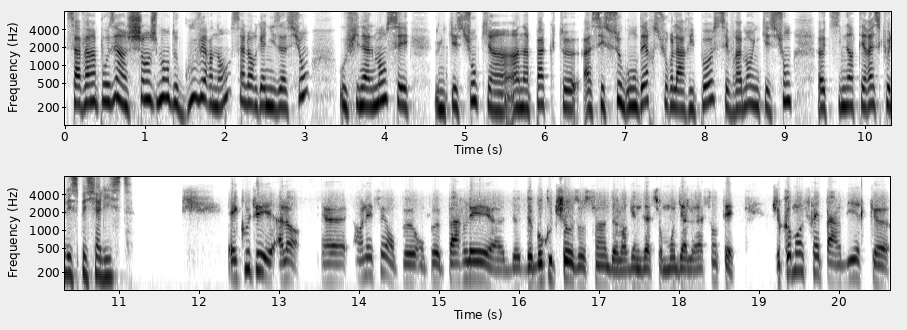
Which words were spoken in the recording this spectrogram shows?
ça va imposer un changement de gouvernance à l'organisation ou finalement c'est une question qui a un, impact assez secondaire sur la riposte, c'est vraiment une question euh, qui n'intéresse que les spécialistes? Écoutez, alors, euh, en effet, on peut, on peut parler euh, de beaucoup de choses au sein de l'Organisation mondiale de la santé. Je commencerai par dire que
